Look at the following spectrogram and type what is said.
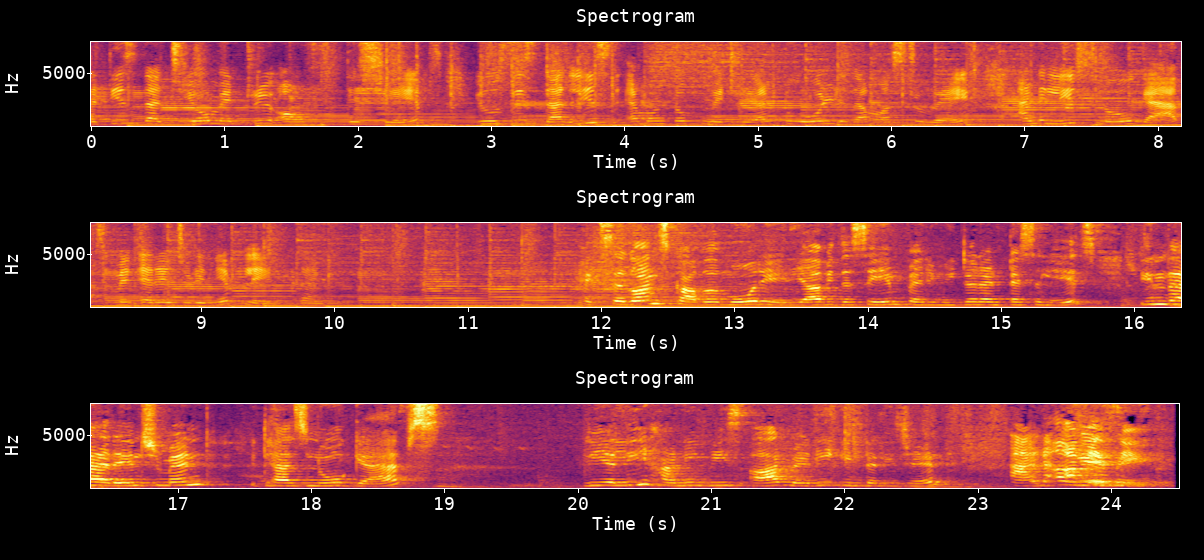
that is the geometry of the shapes uses the least amount of material to hold the most weight and leaves no gaps when arranged in a plane. Thank you. Hexagons cover more area with the same perimeter and tessellates. In the arrangement, it has no gaps. Really, honeybees are very intelligent And amazing.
